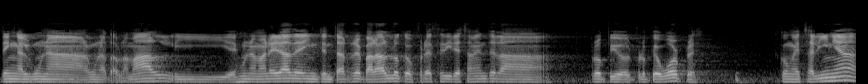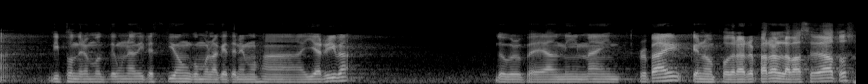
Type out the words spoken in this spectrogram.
tenga alguna, alguna tabla mal y es una manera de intentar reparar lo que ofrece directamente la propio, el propio WordPress. Con esta línea dispondremos de una dirección como la que tenemos ahí arriba, wp-admin repair, que nos podrá reparar la base de datos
